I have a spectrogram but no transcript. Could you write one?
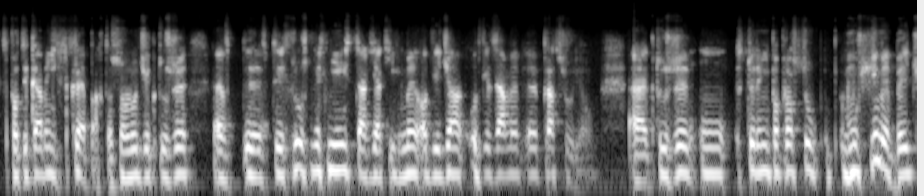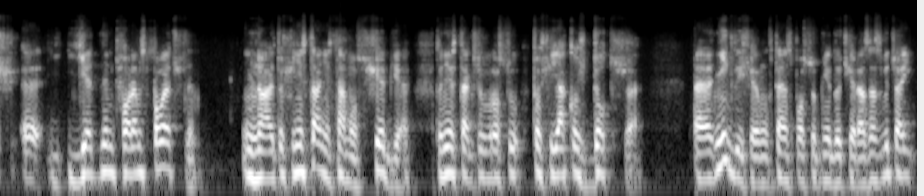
spotykamy ich w sklepach. To są ludzie, którzy w, w tych różnych miejscach, jakich my odwiedza, odwiedzamy, e, pracują, e, którzy, mm, z którymi po prostu musimy być jednym tworem społecznym. No ale to się nie stanie samo z siebie. To nie jest tak, że po prostu to się jakoś dotrze. Nigdy się w ten sposób nie dociera. Zazwyczaj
